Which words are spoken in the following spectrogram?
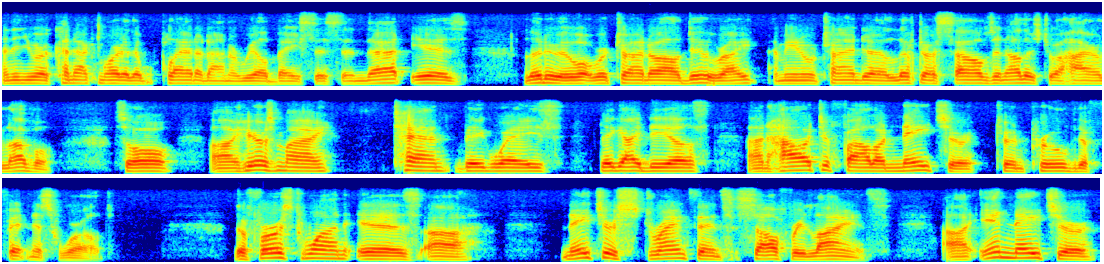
and then you will connect more to the planet on a real basis. And that is literally what we're trying to all do, right? I mean, we're trying to lift ourselves and others to a higher level. So uh, here's my 10 big ways, big ideas on how to follow nature to improve the fitness world. The first one is uh, nature strengthens self-reliance. Uh, in nature,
